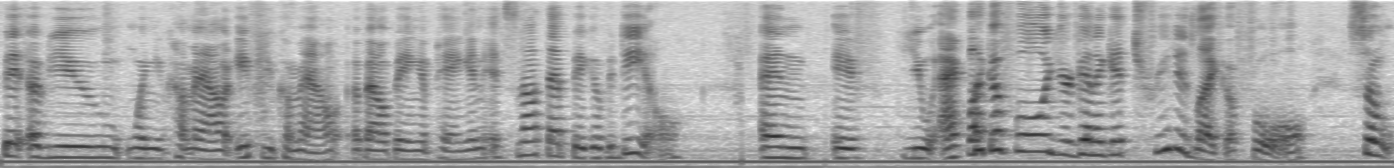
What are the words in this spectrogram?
bit of you when you come out, if you come out about being a pagan, it's not that big of a deal. And if you act like a fool, you're going to get treated like a fool. So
